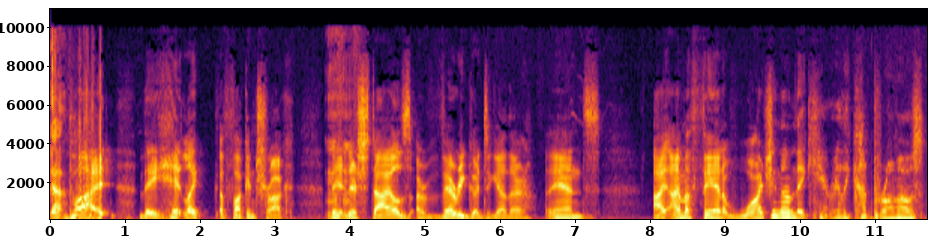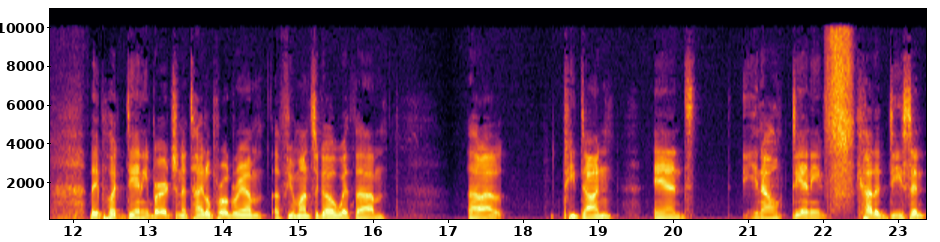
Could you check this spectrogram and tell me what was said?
Yeah. but they hit like a fucking truck. They, Mm-hmm. Their styles are very good together, and I, I'm a fan of watching them. They can't really cut promos. They put Danny Burch in a title program a few months ago with um, uh, Pete Dunne, and you know Danny cut a decent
